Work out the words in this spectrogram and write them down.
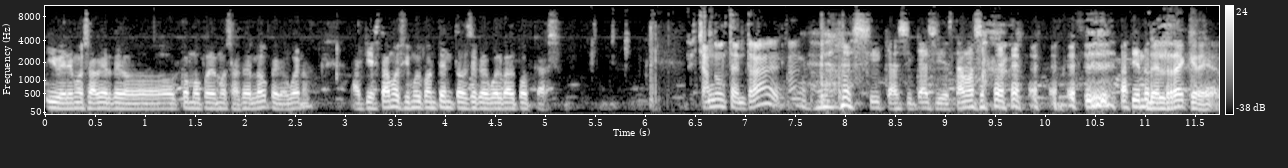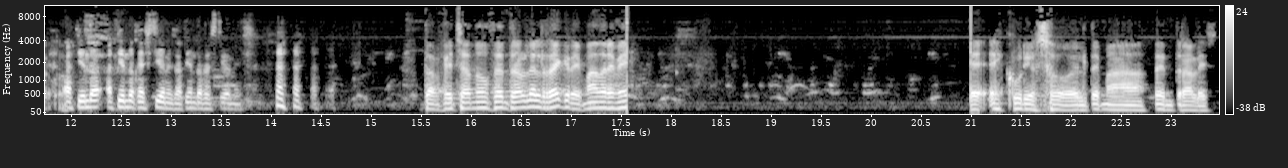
y veremos a ver de lo, cómo podemos hacerlo, pero bueno, aquí estamos y muy contentos de que vuelva el podcast. Echando un central. sí, casi, casi. Estamos haciendo del recre. Haciendo, haciendo gestiones, haciendo gestiones. Están fechando un central del recre, madre mía. Eh, es curioso el tema centrales.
